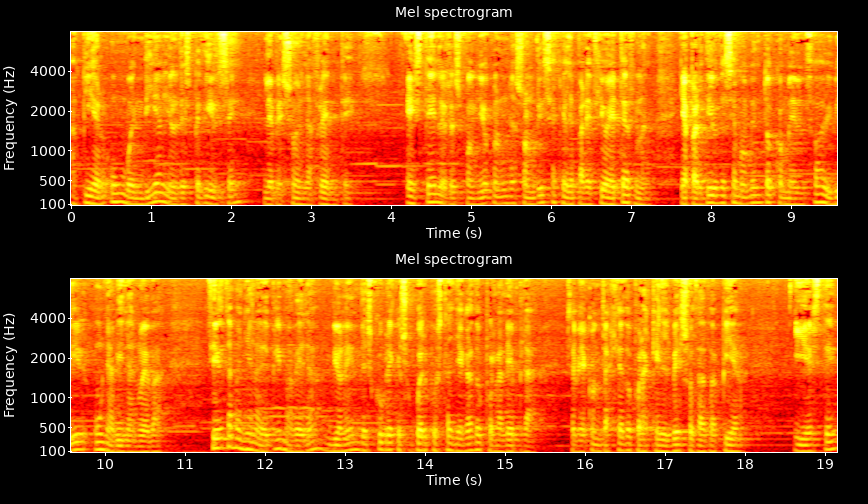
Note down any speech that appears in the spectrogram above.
a Pierre un buen día y al despedirse le besó en la frente. Este le respondió con una sonrisa que le pareció eterna y a partir de ese momento comenzó a vivir una vida nueva. Cierta mañana de primavera, Violaine descubre que su cuerpo está llegado por la lepra. Se había contagiado por aquel beso dado a Pierre. Y éste,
